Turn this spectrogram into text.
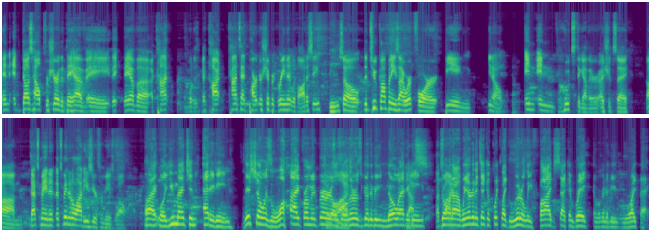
and it does help for sure that they have a they, they have a, a con what is a co- content partnership agreement with Audacy. Mhm. So the two companies I work for being you know in in cahoots together, I should say. Um, that's made it that's made it a lot easier for me as well. All right. Well, you mentioned editing. This show is live from Imperial, so there's going to be no editing Yes, going fine. on. We are going to take a quick, like literally five second break, and we're going to be right back.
